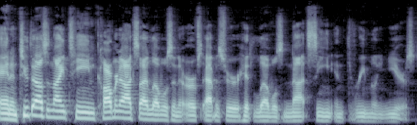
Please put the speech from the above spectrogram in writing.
And in 2019, carbon dioxide levels in the Earth's atmosphere hit levels not seen in 3 million years.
